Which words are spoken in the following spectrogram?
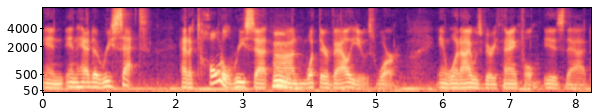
and, and had to reset, had a total reset on what their values were. And what I was very thankful is that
